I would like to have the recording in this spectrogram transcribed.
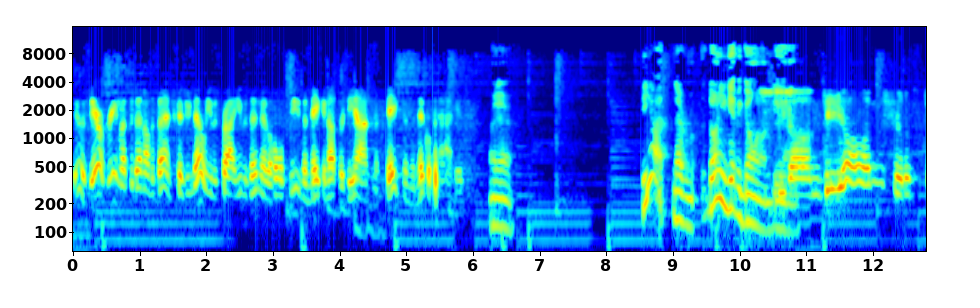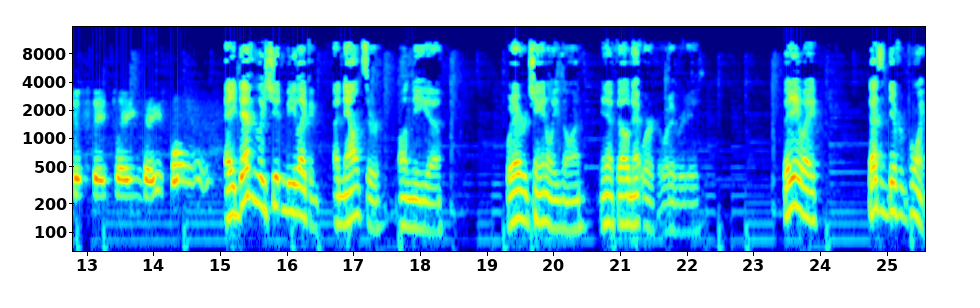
Dude, Darrell Green must have been on the bench because you know he was probably he was in there the whole season making up for Deion's mistakes in the nickel package. Oh, yeah. Deion, never, don't even get me going on Deion. Don Deion should have just stayed playing baseball. And he definitely shouldn't be like an announcer on the uh, whatever channel he's on, NFL Network or whatever it is. But anyway, that's a different point.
